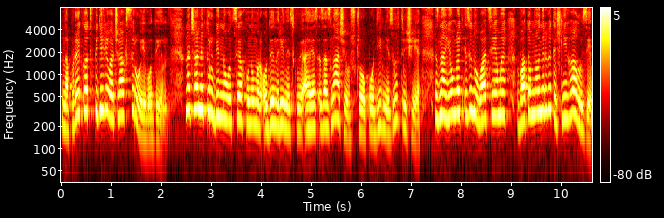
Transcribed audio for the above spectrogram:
наприклад, в підігрівачах сирої води. Начальник турбінного цеху номер 1 Рівненської АЕС зазначив, що подібні зустрічі знайомлять із інноваціями в атомно-енергетичній галузі,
